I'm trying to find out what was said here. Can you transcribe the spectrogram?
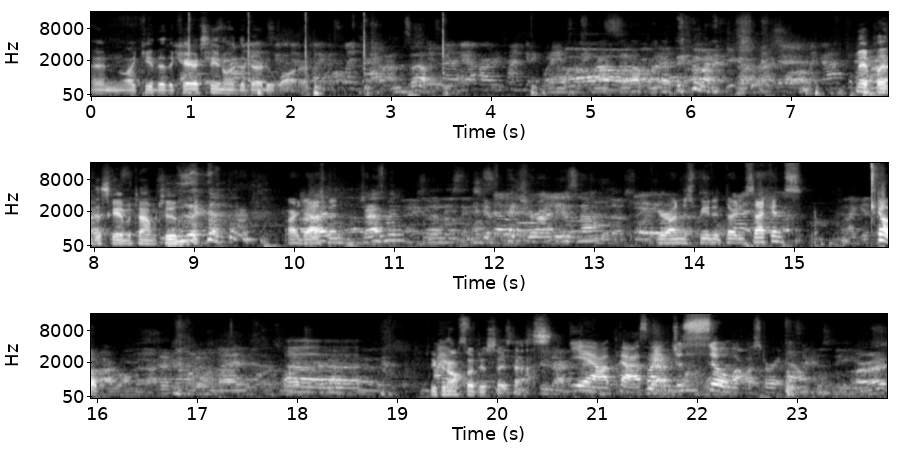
and like either the kerosene or the dirty water. Time's up. Gonna be a harder time getting Wait, paid. let's wrap that up right at the end. May have played this game a time or two. All right, All right, Jasmine. Jasmine, you get to pitch your ideas now. Your undisputed 30 seconds. Go. uh, You can also just say pass. yeah, pass. I am just so lost right now. All right.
